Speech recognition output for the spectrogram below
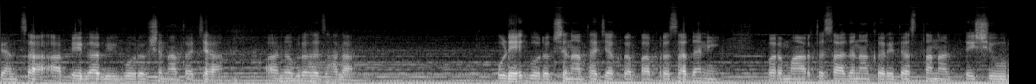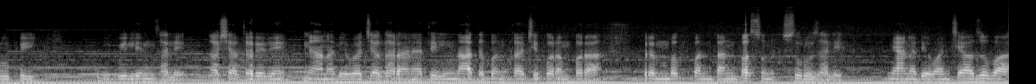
त्यांचा आपेगावी गोरक्षनाथाच्या अनुग्रह झाला. पुढे गोरक्षनाथाच्या कृपाप्रसादाने परमार्थ साधना करीत असताना ते शिवरूपी विलीन झाले. अशा तऱ्हेने ज्ञानदेवाच्या घराण्यातील नाथपंथाची परंपरा त्र्यंबकपंतांपासून सुरू झाली. ज्ञानदेवांचे आजोबा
